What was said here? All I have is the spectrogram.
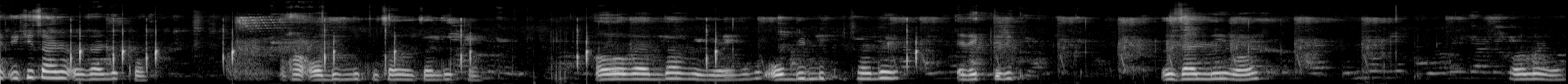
Bizim iki tane özellik var. Oha 10 binlik bir tane özellik var. Ama benden biliyorum. 10 binlik bir tane elektrik özelliği var. Olur mu?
